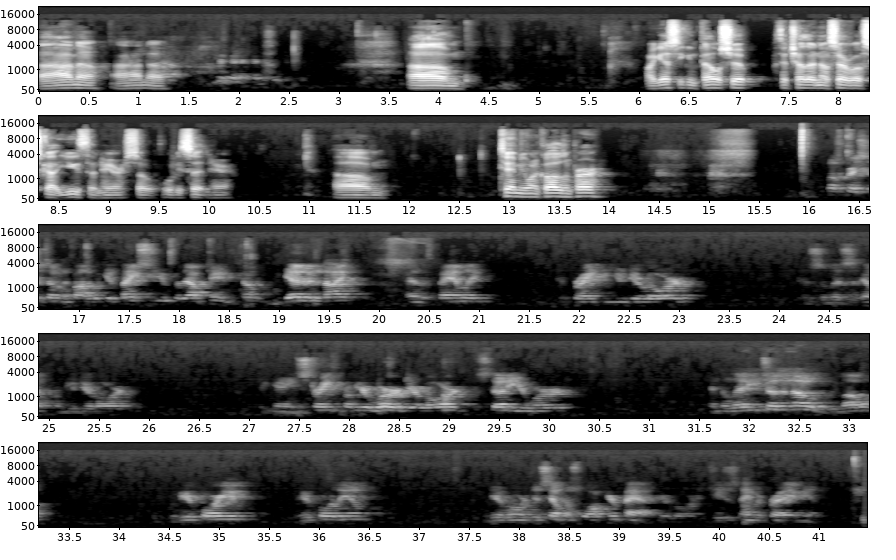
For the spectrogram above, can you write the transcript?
I know. I know. Um, I guess you can fellowship with each other. I know several of us got youth in here, so we'll be sitting here. Um, Tim, you want to close in prayer? Most gracious Heavenly Father, we give thanks to you for the opportunity to come together tonight as a family to pray to you, dear Lord, to solicit help from you, dear Lord, to gain strength from your word, dear Lord, to study your word, and to let each other know that we love them. We're here for you, we're here for them. Dear Lord, just help us walk your path.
